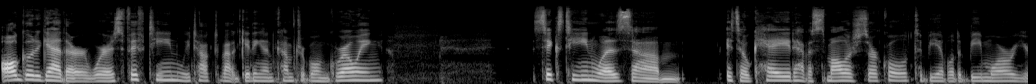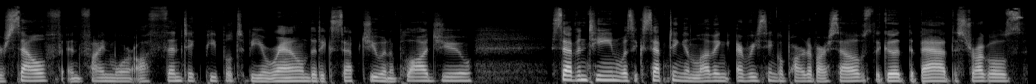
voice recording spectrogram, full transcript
all go together. Whereas 15, we talked about getting uncomfortable and growing. 16 was um, it's okay to have a smaller circle to be able to be more yourself and find more authentic people to be around that accept you and applaud you. 17 was accepting and loving every single part of ourselves the good, the bad, the struggles,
